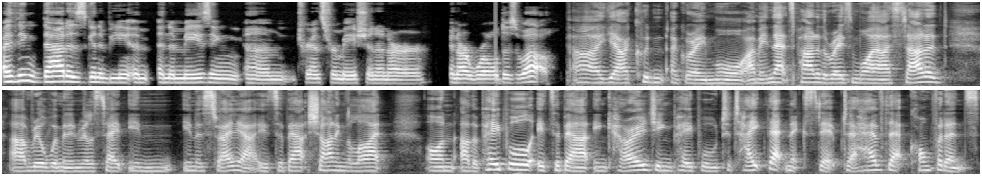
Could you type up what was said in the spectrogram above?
I think that is going to be an, an amazing um, transformation in our in our world as well. Uh, yeah, I couldn't agree more. I mean, that's part of the reason why I started uh, Real Women in Real Estate in, in Australia. It's about shining the light on other people. It's about encouraging people to take that next step, to have that confidence,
